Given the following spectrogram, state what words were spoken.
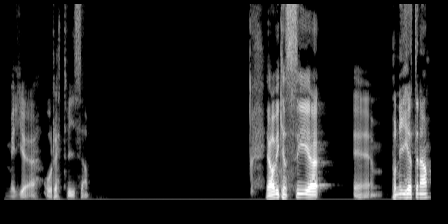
miljö och rättvisa? Ja, vi kan se eh, på nyheterna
